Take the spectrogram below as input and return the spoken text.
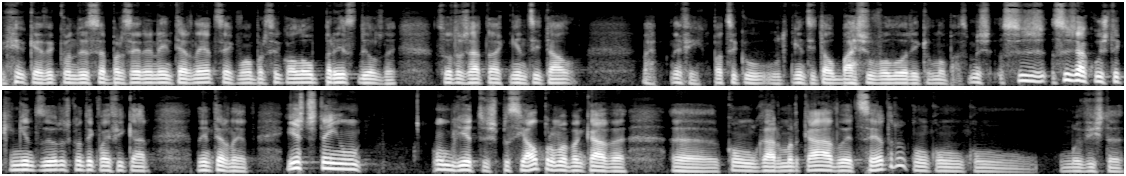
quer ver quando esses aparecerem na internet, se é que vão aparecer qual é o preço deles, né? se outro já está a 500 e tal, bem, enfim, pode ser que o, o 500 e tal baixe o valor e aquilo não passe, mas se, se já custa 500 euros, quanto é que vai ficar na internet? Estes têm um, um bilhete especial para uma bancada uh, com lugar marcado, etc., com, com, com uma vista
